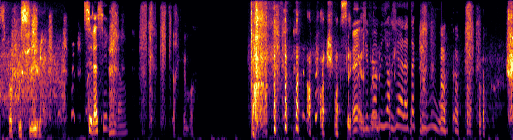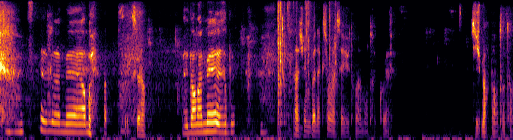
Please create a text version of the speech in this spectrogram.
C'est pas possible. C'est la série là. hein. Pire que moi. Franchement, c'est Eh, pas j'ai fait un meilleur jet à l'attaque que vous. Hein. C'est la merde. C'est excellent. On est dans la merde. Ah, j'ai une bonne action là, c'est j'ai trouvé un bon truc cool à faire. Si je meurs pas entre temps.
